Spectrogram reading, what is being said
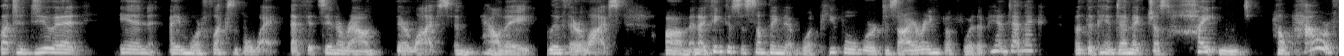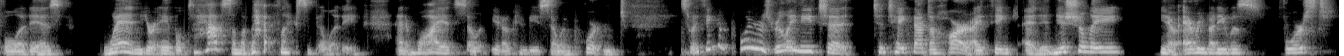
but to do it in a more flexible way that fits in around their lives and how they live their lives um, and i think this is something that what people were desiring before the pandemic but the pandemic just heightened how powerful it is when you're able to have some of that flexibility and why it's so, you know, can be so important. So I think employers really need to, to take that to heart. I think initially, you know, everybody was forced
